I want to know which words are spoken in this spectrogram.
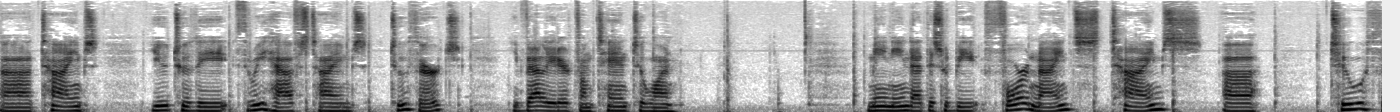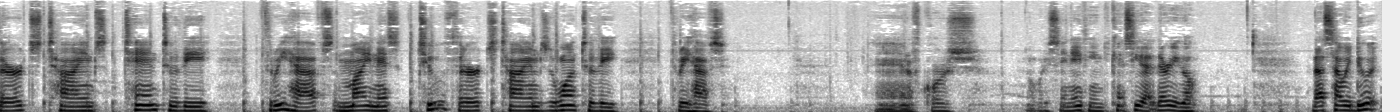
uh, times u to the 3 halves times 2 thirds evaluated from 10 to 1 meaning that this would be 4 ninths times uh, 2 thirds times 10 to the 3 halves minus 2 thirds times 1 to the 3 halves. And of course, nobody's saying anything. You can't see that. There you go. That's how we do it.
